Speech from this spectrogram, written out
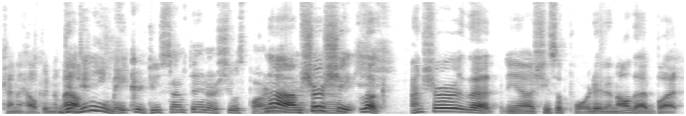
kind of helping him Did, out. didn't he make her do something, or she was part No, of? No, I'm sure she look. I'm sure that you know she supported and all that, but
